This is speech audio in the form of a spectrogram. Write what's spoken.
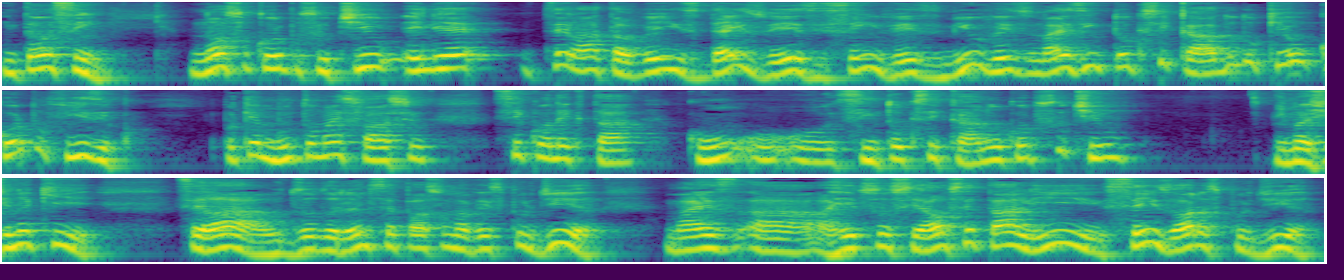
Então, assim, nosso corpo sutil, ele é, sei lá, talvez 10 vezes, 100 vezes, mil vezes mais intoxicado do que o corpo físico, porque é muito mais fácil se conectar com o, o se intoxicar no corpo sutil. Imagina que, sei lá, o desodorante você passa uma vez por dia, mas a, a rede social você está ali 6 horas por dia.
